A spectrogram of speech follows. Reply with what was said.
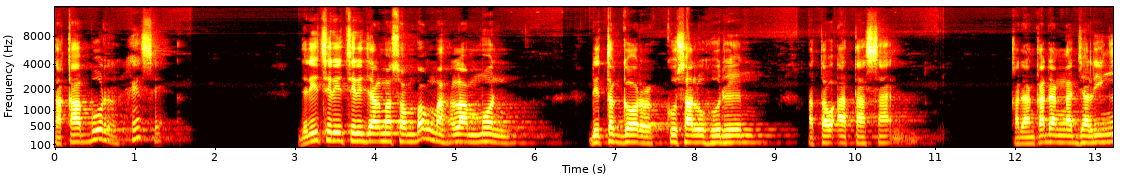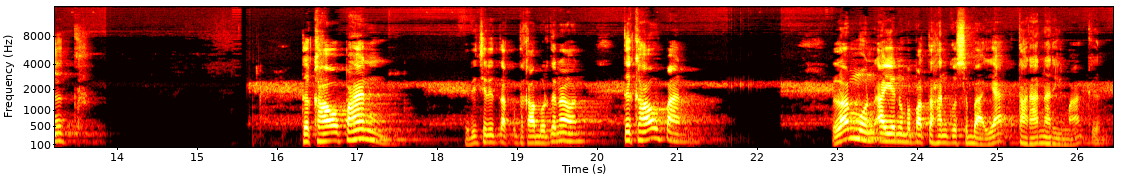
takabur hese. Jadi ciri-ciri jalma sombong mah lamun ditegor ku saluhureun atau atasan. Kadang-kadang ngajalingek. Tekaupan jadi cerita tekabur tenawan tekaupan lamun aya nu pepatahanku sebaya tara narimakeun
